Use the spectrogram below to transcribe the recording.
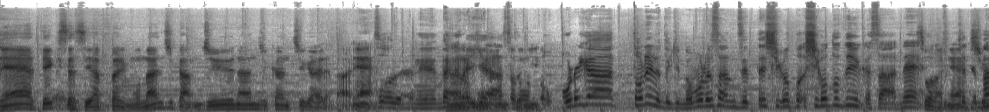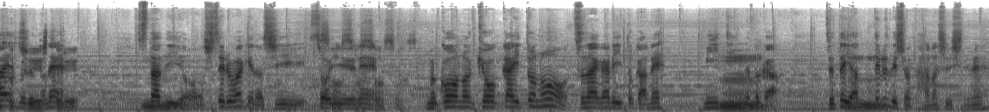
ねえ、テキサスやっぱりもう何時間、十何時間違いだからねな。。そうだよね。だから、うんいや、その、俺が撮れるとき、のぼるさん絶対仕事、仕事というかさ、ね、そうだね。バイ事ブルてる。スタディをしてるわけだし、そういうねそう、そうそうそう向こうの教会とのつながりとかね、ミーティングとか、絶対やってるでしょって話してね。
